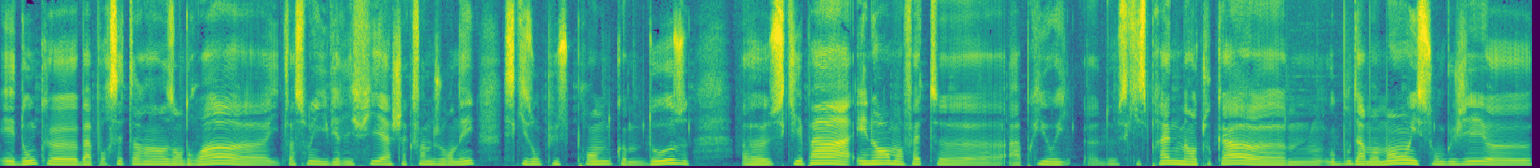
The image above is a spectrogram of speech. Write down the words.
Et donc, bah, pour certains endroits, de toute façon, ils vérifient à chaque fin de journée ce qu'ils ont pu se prendre comme dose. Euh, ce qui n'est pas énorme en fait euh, a priori euh, de ce qu'ils se prennent, mais en tout cas euh, au bout d'un moment ils sont obligés euh,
